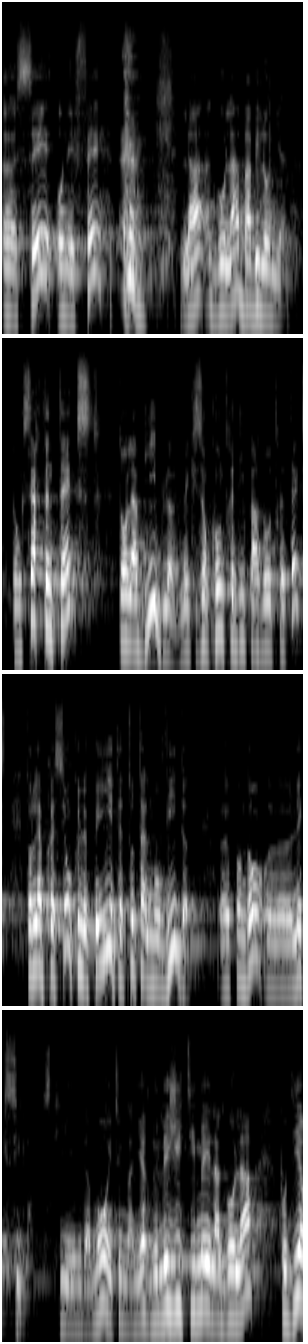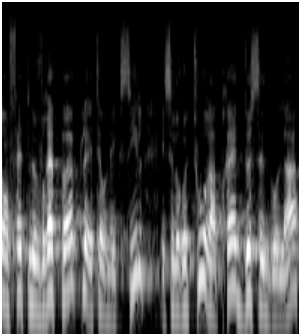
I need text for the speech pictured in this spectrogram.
euh, c'est en effet la Gola babylonienne. Donc certains textes dans la Bible, mais qui sont contredits par d'autres textes, donnent l'impression que le pays était totalement vide euh, pendant euh, l'exil, ce qui évidemment est une manière de légitimer la Gola pour dire en fait le vrai peuple était en exil et c'est le retour après de cette Gola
